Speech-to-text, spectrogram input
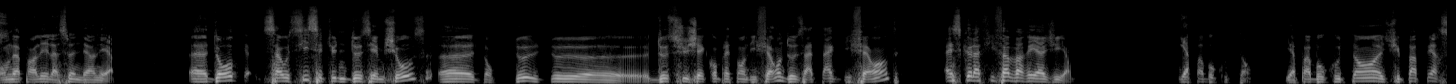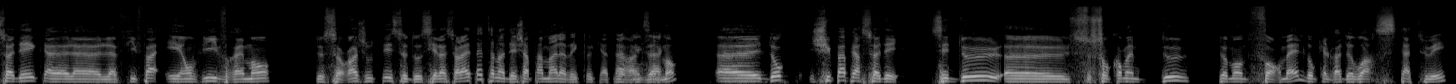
on a parlé la semaine dernière. Euh, donc, ça aussi, c'est une deuxième chose. Euh, donc, deux, deux, sujets complètement différents, deux attaques différentes. Est-ce que la FIFA va réagir? Il n'y a pas beaucoup de temps. Il n'y a pas beaucoup de temps et je ne suis pas persuadé que la, FIFA ait envie vraiment de se rajouter ce dossier-là sur la tête. En a déjà pas mal avec le Qatar actuellement. Euh, donc, je ne suis pas persuadé. Ces deux, euh, ce sont quand même deux demandes formelles, donc elle va devoir statuer.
